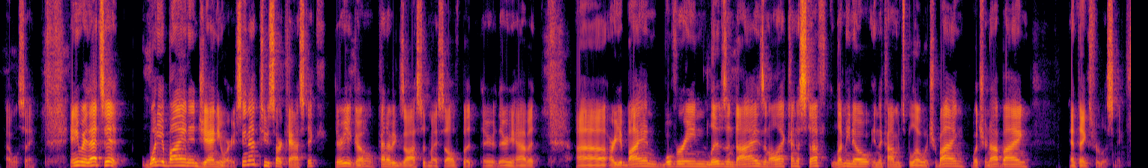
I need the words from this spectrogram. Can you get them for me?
I will say. Anyway, that's it. What are you buying in January? See, not too sarcastic. There you go. Kind of exhausted myself, but there, there you have it. Uh, are you buying Wolverine lives and dies and all that kind of stuff? Let me know in the comments below what you're buying, what you're not buying, and thanks for listening.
